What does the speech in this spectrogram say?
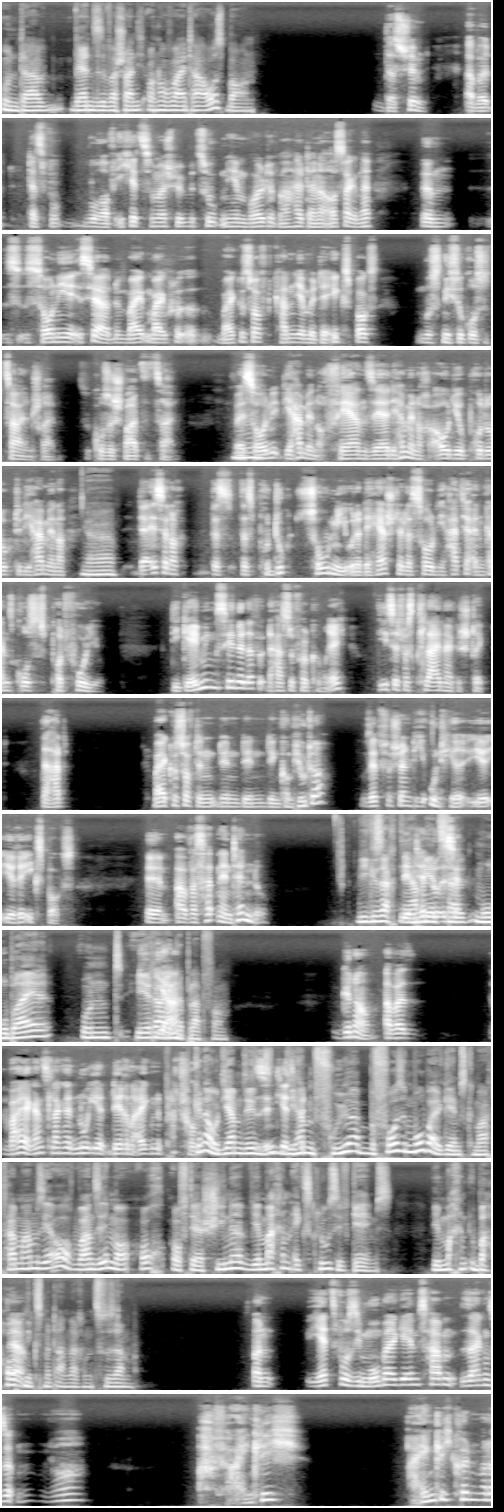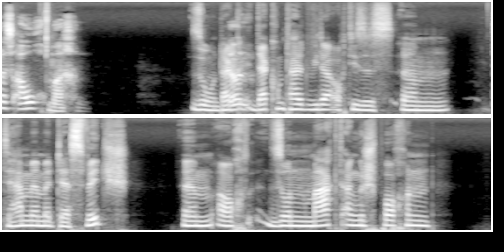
Und da werden sie wahrscheinlich auch noch weiter ausbauen. Das stimmt. Aber das, worauf ich jetzt zum Beispiel Bezug nehmen wollte, war halt deine Aussage, ne? Ähm, Sony ist ja, Microsoft kann ja mit der Xbox, muss nicht so große Zahlen schreiben. So große schwarze Zahlen. Weil mhm. Sony, die haben ja noch Fernseher, die haben ja noch Audioprodukte, die haben ja noch, ja. da ist ja noch, das, das Produkt Sony oder der Hersteller Sony hat ja ein ganz großes Portfolio. Die Gaming-Szene dafür, da hast du vollkommen recht, die ist etwas kleiner gestrickt. Da hat Microsoft den, den, den, den Computer, selbstverständlich, und ihre, ihre Xbox. Ähm, aber was hat Nintendo? Wie gesagt, die Nintendo haben jetzt halt ja, Mobile und ihre ja, eigene Plattform. Genau, aber war ja ganz lange nur ihr, deren eigene Plattform. Genau, die haben den, Sind die haben früher, bevor sie Mobile Games gemacht haben, haben sie auch, waren sie immer auch auf der Schiene, wir machen Exclusive Games. Wir machen überhaupt ja. nichts mit anderen zusammen. Und jetzt, wo sie Mobile Games haben, sagen sie, hm, ja, ach, für eigentlich, eigentlich können wir das auch machen. So, und da, ja. da kommt halt wieder auch dieses, ähm, sie haben ja mit der Switch ähm, auch so einen Markt angesprochen,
